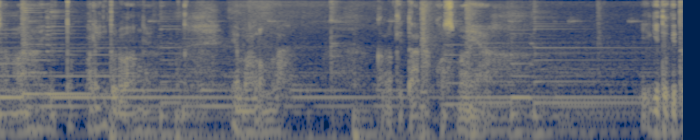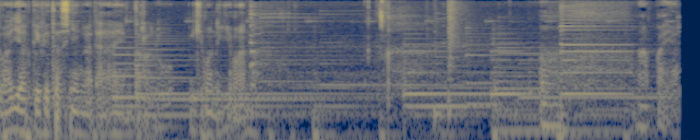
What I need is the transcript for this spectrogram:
sama YouTube. Paling itu doang ya. Ya malum lah. Kalau kita anak kosma ya ya gitu-gitu aja aktivitasnya nggak ada yang terlalu gimana gimana uh, apa ya?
